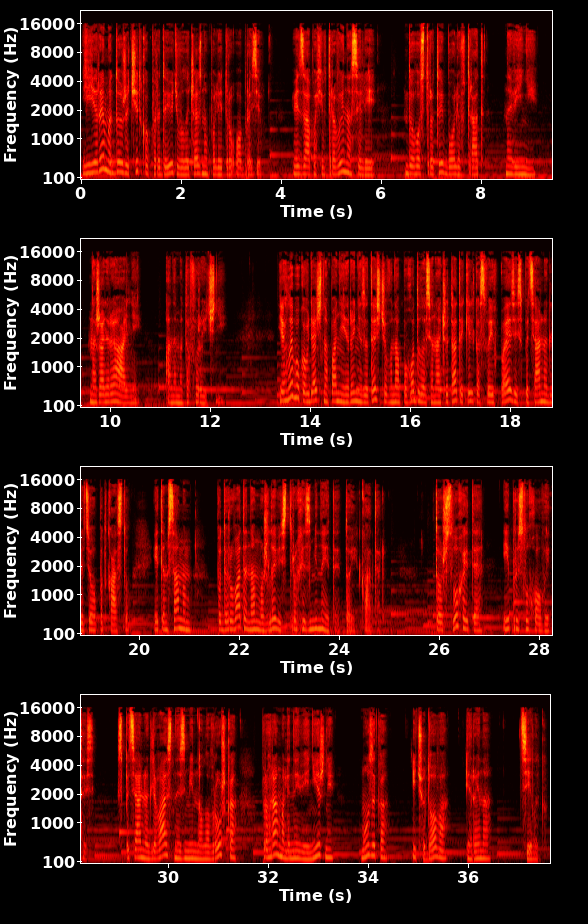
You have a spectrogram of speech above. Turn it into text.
Її Рими дуже чітко передають величезну палітру образів від запахів трави на селі до гостроти болю втрат на війні, на жаль, реальній, а не метафоричній. Я глибоко вдячна пані Ірині за те, що вона погодилася начитати кілька своїх поезій спеціально для цього подкасту і тим самим подарувати нам можливість трохи змінити той кадр. Тож слухайте і прислуховуйтесь. Спеціально для вас незмінно Лаврушка, програма Ліниві і ніжні, музика і чудова Ірина Цілик.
